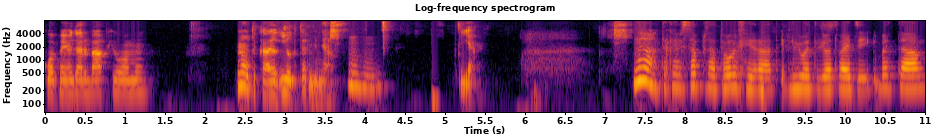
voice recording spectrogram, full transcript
kopējo darba apjomu. Nu, tā kā ilgtermiņā. Mm -hmm. Jā. Nu jā, tā kā jūs sapratāt, ogļhidrāti ir ļoti, ļoti vajadzīgi. Bet uh,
